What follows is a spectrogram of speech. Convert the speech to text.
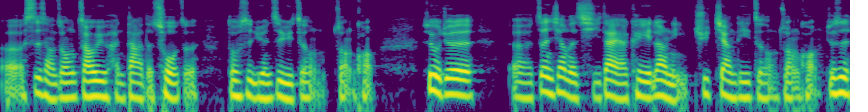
呃市场中遭遇很大的挫折，都是源自于这种状况。所以我觉得，呃，正向的期待啊，可以让你去降低这种状况。就是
